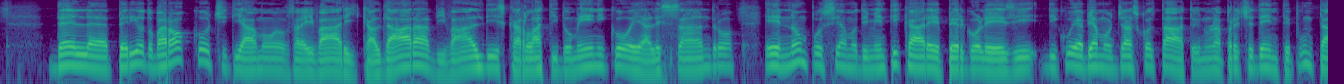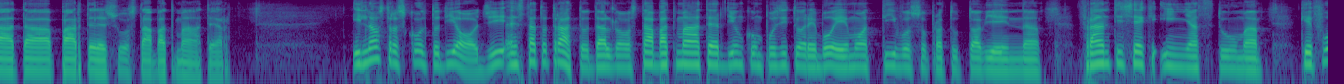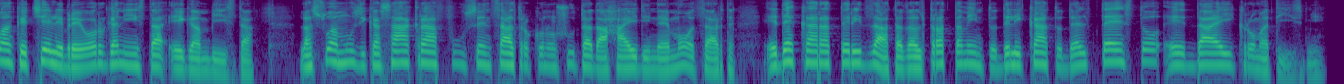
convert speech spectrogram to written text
Del periodo barocco citiamo tra i vari Caldara, Vivaldi, Scarlatti Domenico e Alessandro e non possiamo dimenticare Pergolesi di cui abbiamo già ascoltato in una precedente puntata parte del suo Stabat Mater. Il nostro ascolto di oggi è stato tratto dallo Stabat Mater di un compositore boemo attivo soprattutto a Vienna, František Ignaz Tuma, che fu anche celebre organista e gambista. La sua musica sacra fu senz'altro conosciuta da Haydn e Mozart ed è caratterizzata dal trattamento delicato del testo e dai cromatismi.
